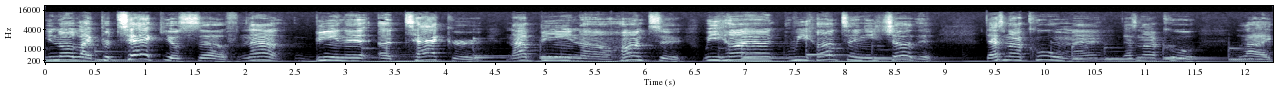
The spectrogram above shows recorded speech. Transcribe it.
You know, like protect yourself, not being an attacker, not being a hunter. We hunt, we hunting each other. That's not cool, man. That's not cool. Like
